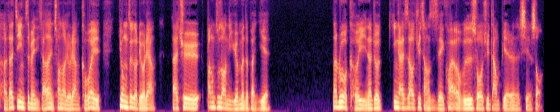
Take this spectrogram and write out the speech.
呃，在经营自媒体，假设你创造流量，可不可以用这个流量来去帮助到你原本的本业？那如果可以，那就应该是要去尝试这一块，而不是说去当别人的写手。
